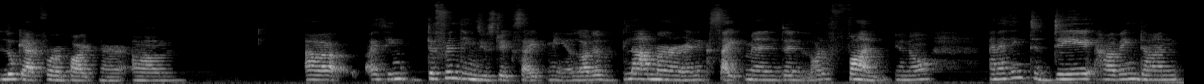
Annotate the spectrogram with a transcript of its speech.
look at for a partner. Um, uh, I think different things used to excite me. A lot of glamour and excitement and a lot of fun. You know, and I think today, having done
